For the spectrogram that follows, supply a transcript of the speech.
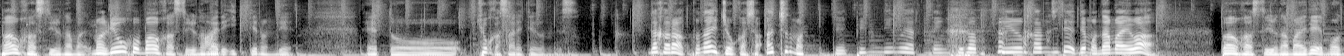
バウハウスという名前、まあ、両方バウハウスという名前で言ってるんで、えっと、許可されてるんです。だから宮内庁からしたらあちょっと待ってペンディングやってんけどっていう感じで でも名前はバウハウスという名前でもう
